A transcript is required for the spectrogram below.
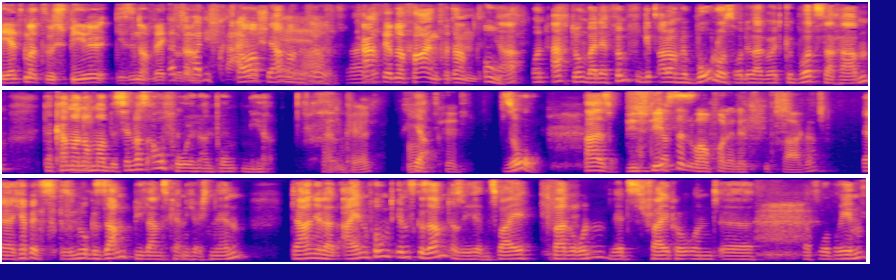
jetzt mal zum Spiel, die sind noch weg, Lass doch mal oder? die Frage stopp, wir haben noch eine fünfte Ach, Frage. wir haben noch Fragen, verdammt. Oh, Ja, und Achtung, bei der fünften gibt's auch noch eine Bonusrunde, weil wir heute Geburtstag haben. Da kann man noch mal ein bisschen was aufholen an Punkten hier. Okay. ja. okay. So, also, Wie steht's Das- denn überhaupt vor der letzten Frage? äh, ich habe jetzt also nur Gesamtbilanz kann ich euch nennen. Daniel hat einen Punkt insgesamt, also hier in zwei Fragerunden, jetzt Schalke und äh, davor Bremen.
